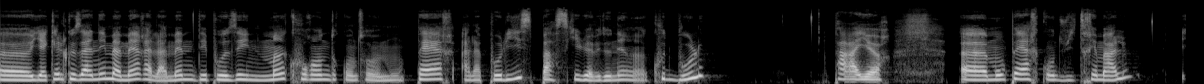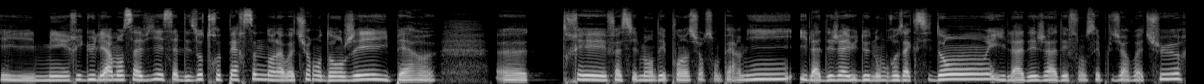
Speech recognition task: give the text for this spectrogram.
Euh, il y a quelques années, ma mère, elle a même déposé une main courante contre mon père à la police parce qu'il lui avait donné un coup de boule. Par ailleurs, euh, mon père conduit très mal et met régulièrement sa vie et celle des autres personnes dans la voiture en danger. Il perd très facilement des points sur son permis. Il a déjà eu de nombreux accidents. Il a déjà défoncé plusieurs voitures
